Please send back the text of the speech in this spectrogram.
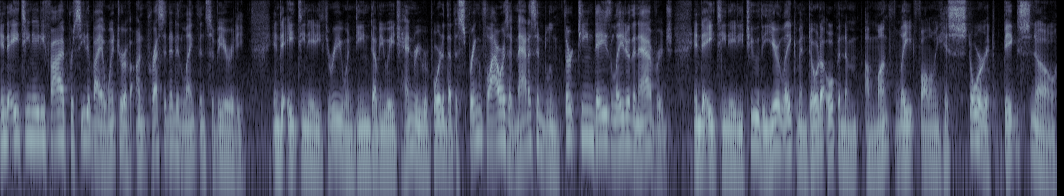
into 1885 preceded by a winter of unprecedented length and severity, into 1883 when Dean W.H. Henry reported that the spring flowers at Madison bloomed 13 days later than average, into 1882 the year Lake Mendota opened a, a month late following historic big snow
